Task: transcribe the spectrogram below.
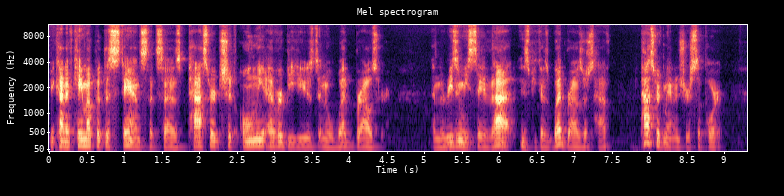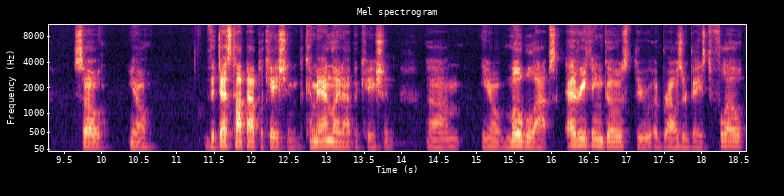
we kind of came up with this stance that says passwords should only ever be used in a web browser. And the reason we say that is because web browsers have password manager support. So, you know, the desktop application, the command line application, um, you know, mobile apps, everything goes through a browser-based flow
